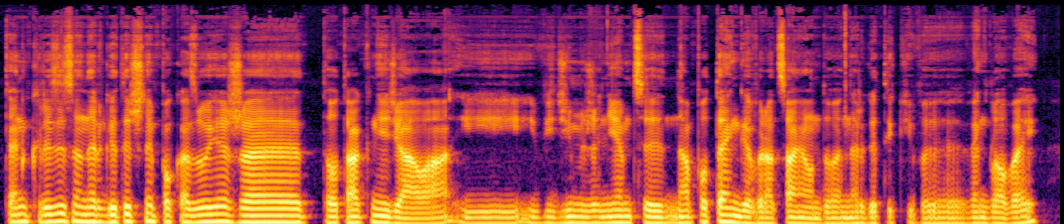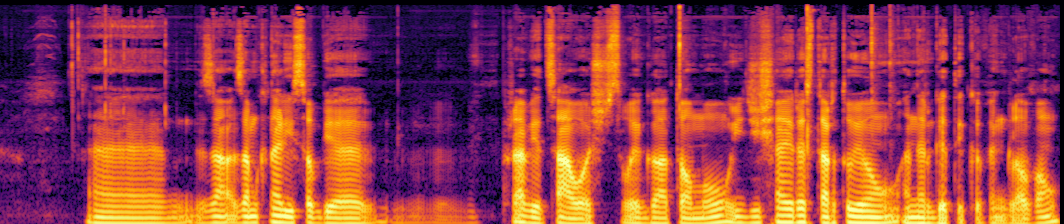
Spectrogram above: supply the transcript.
ten kryzys energetyczny pokazuje, że to tak nie działa, i, i widzimy, że Niemcy na potęgę wracają do energetyki węglowej zamknęli sobie prawie całość swojego atomu i dzisiaj restartują energetykę węglową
